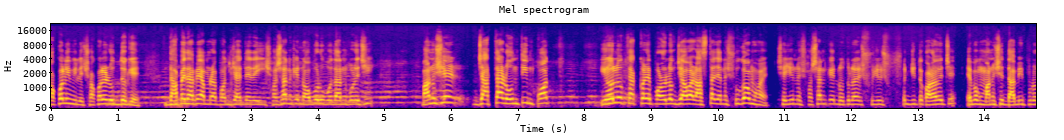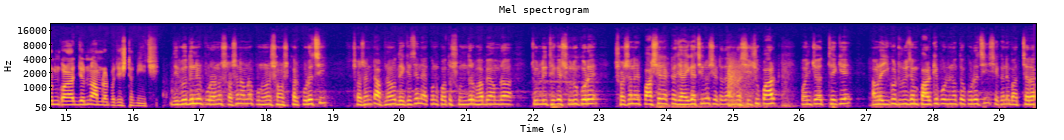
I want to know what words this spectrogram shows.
সকলে মিলে, সকলের উদ্যোগে ধাপে ধাপে আমরা পঞ্চায়েতের এই শ্মশানকে নবরূপ দান করেছি। মানুষের যাত্রার অন্তিম পথ ইহলোক ত্যাগ করে পরলোক যাওয়ার রাস্তা যেন সুগম হয়, সেই জন্য শ্মশানকে নতুন সুসজ্জিত করা হয়েছে এবং মানুষের দাবি পূরণ করার জন্য আমরা প্রচেষ্টা নিয়েছি। দীর্ঘদিনের পুরানো শ্মশান আমরা পুনরায় পুনঃসংস্কার করেছি। শ্মশানটা আপনারাও দেখেছেন, এখন কত সুন্দরভাবে আমরা চুল্লি থেকে শুরু করে শ্মশানের পাশের একটা জায়গা ছিল, সেটাতে আমরা শিশু পার্ক পঞ্চায়েত থেকে আমরা ইকো ট্যুরিজম পার্কে পরিণত করেছি, সেখানে বাচ্চারা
